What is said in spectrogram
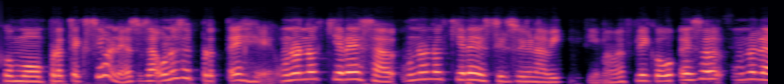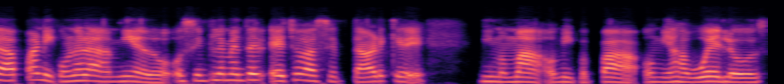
como protecciones, o sea, uno se protege, uno no quiere uno no quiere decir soy una víctima, me explico, eso uno le da pánico, uno le da miedo, o simplemente el hecho de aceptar que mi mamá o mi papá o mis abuelos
